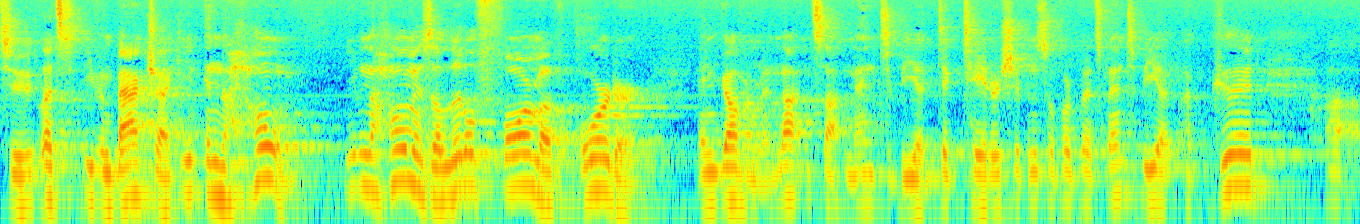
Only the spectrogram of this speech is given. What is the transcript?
to, let's even backtrack, in the home. Even the home is a little form of order and government. Not, it's not meant to be a dictatorship and so forth, but it's meant to be a, a good uh,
